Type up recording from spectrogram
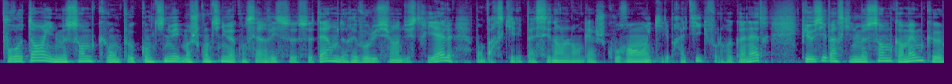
Pour autant, il me semble qu'on peut continuer, moi je continue à conserver ce, terme de révolution industrielle, bon parce qu'il est passé dans le langage courant et qu'il est pratique, il faut le reconnaître, puis aussi parce qu'il me semble quand même que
